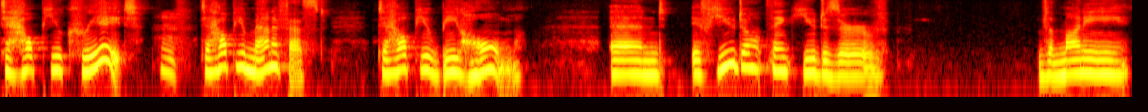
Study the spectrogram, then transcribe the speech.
to help you create, hmm. to help you manifest, to help you be home. And if you don't think you deserve the money,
